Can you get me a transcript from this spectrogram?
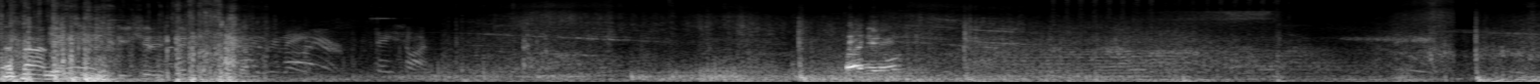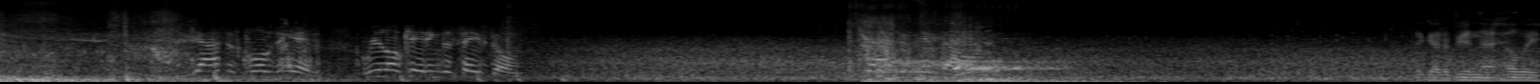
That's not me. Yeah, you should have finished them. Stay sharp. Find anyone? Gas is closing in. Relocating the safe zone. Gas is inbound. They gotta be in that heli.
